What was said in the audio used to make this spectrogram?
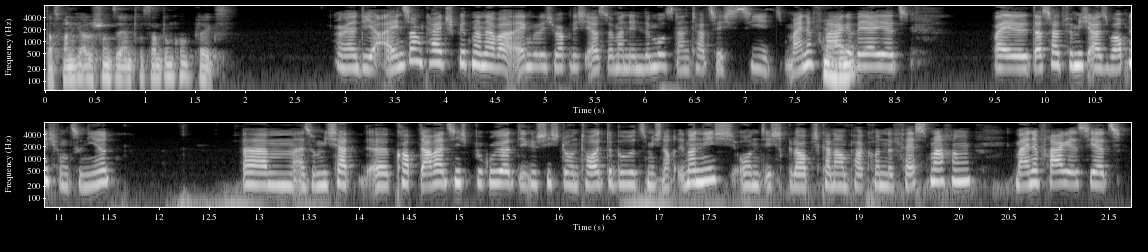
Das fand ich alles schon sehr interessant und komplex. Äh, die Einsamkeit spürt man aber eigentlich wirklich erst, wenn man den Limbus dann tatsächlich sieht. Meine Frage mhm. wäre jetzt, weil das hat für mich alles überhaupt nicht funktioniert. Ähm, also mich hat äh, Cobb damals nicht berührt, die Geschichte und heute berührt es mich noch immer nicht. Und ich glaube, ich kann auch ein paar Gründe festmachen. Meine Frage ist jetzt,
